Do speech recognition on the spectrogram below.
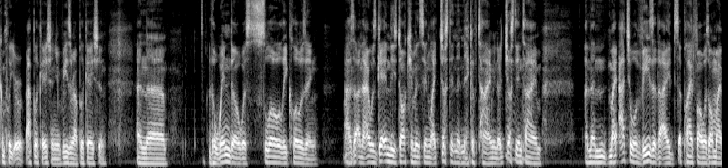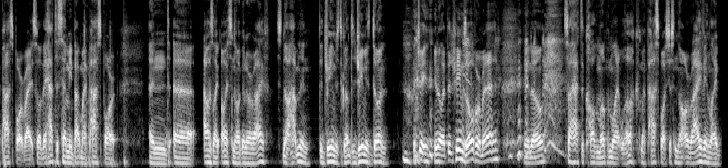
complete your application, your visa application, and uh, the window was slowly closing. As, and I was getting these documents in like just in the nick of time, you know, just in time. And then my actual visa that I'd applied for was on my passport, right? So they had to send me back my passport. And uh, I was like, oh, it's not going to arrive. It's not happening. The dream is gone. The dream is done. The dream, you know, like the dream's over, man. You know. So I had to call them up. I'm like, look, my passport's just not arriving. Like,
